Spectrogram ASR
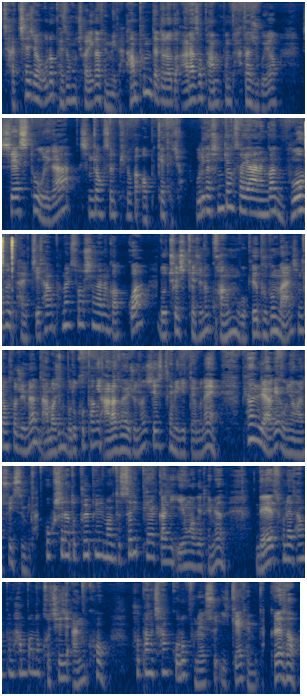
자체적으로 배송 처리가 됩니다. 반품 되더라도 알아서 반품 받아주고요. CS도 우리가 신경 쓸 필요가 없게 되죠. 우리가 신경 써야 하는 건 무엇을 팔지 상품을 소싱하는 것과 노출시켜주는 광고 그 부분만 신경 써주면 나머지는 모두 쿠팡이 알아서 해주는 시스템이기 때문에 편리하게 운영할 수 있습니다. 혹시라도 풀필먼트 3PL까지 이용하게 되면 내 손에 상품 한 번도 거치지 않고 쿠팡 창고로 보낼 수 있게 됩니다. 그래서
